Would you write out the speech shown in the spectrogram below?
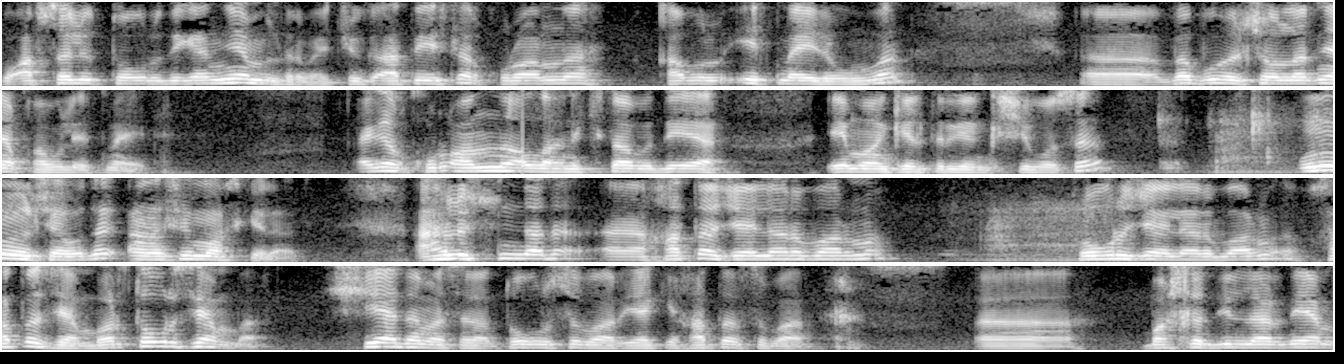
Bu absolyut to'g'ri deganni ham bildirmaydi chunki ateistlar qur'onni qabul etmaydi umuman. Va bu o'lchovlarni ham qabul etmaydi. Agar qur'onni allohni kitobi deya iymon keltirgan kishi bo'lsa uni o'lchovida ana shu mos keladi. Ahli sunnada e, xato joylari bormi? To'g'ri joylari bormi? Xatosi ham bor to'g'risi ham bor. Shiyada masalan to'g'risi bor yoki xatosi bor. Boshqa dinlarda ham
